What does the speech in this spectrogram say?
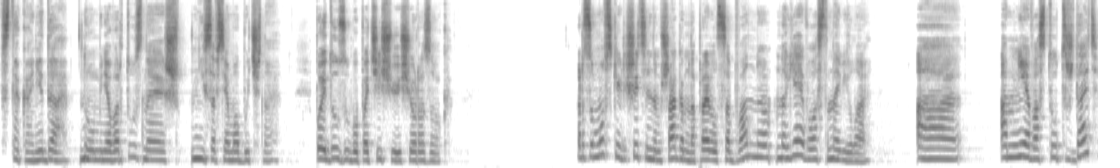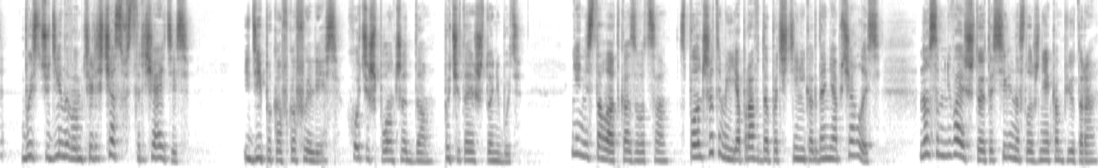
«В стакане да, но у меня во рту, знаешь, не совсем обычно. Пойду зубы почищу еще разок». Разумовский решительным шагом направился в ванную, но я его остановила. «А... а мне вас тут ждать? Вы с Чудиновым через час встречаетесь?» «Иди пока в кафе лезь. Хочешь, планшет дам. Почитаешь что-нибудь». Я не стала отказываться. С планшетами я, правда, почти никогда не общалась, но сомневаюсь, что это сильно сложнее компьютера.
